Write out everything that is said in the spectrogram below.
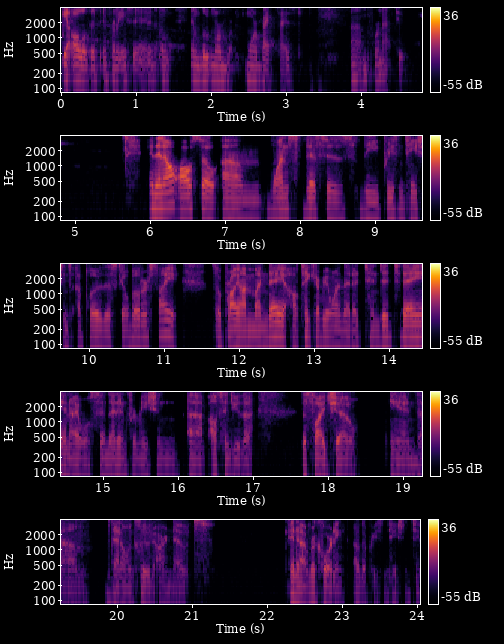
get all of this information in, a little more more bite-sized um, format too. And then I'll also, um, once this is the presentations uploaded to the skill builder site, so probably on Monday, I'll take everyone that attended today and I will send that information. Uh, I'll send you the, the slideshow and um, that'll include our notes and a recording of the presentation too.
